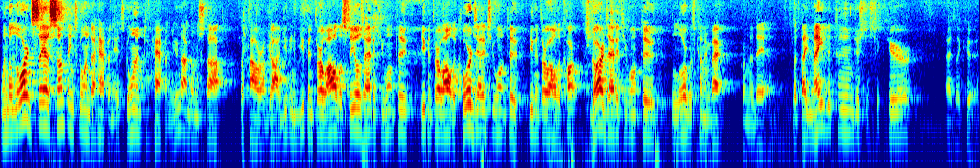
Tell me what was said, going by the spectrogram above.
When the Lord says something's going to happen, it's going to happen. You're not going to stop the power of God. You can, you can throw all the seals at it you want to. You can throw all the cords at it you want to. You can throw all the car- guards at it you want to. The Lord was coming back from the dead. But they made the tomb just as secure as they could.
